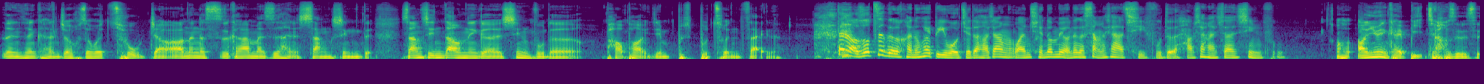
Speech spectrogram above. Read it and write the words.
人生可能就是会触礁，然后那个时刻他们是很伤心的，伤心到那个幸福的泡泡已经不不存在了。但老实说，这个可能会比我觉得好像完全都没有那个上下起伏的，好像还算幸福。哦哦，因为你可以比较，是不是？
